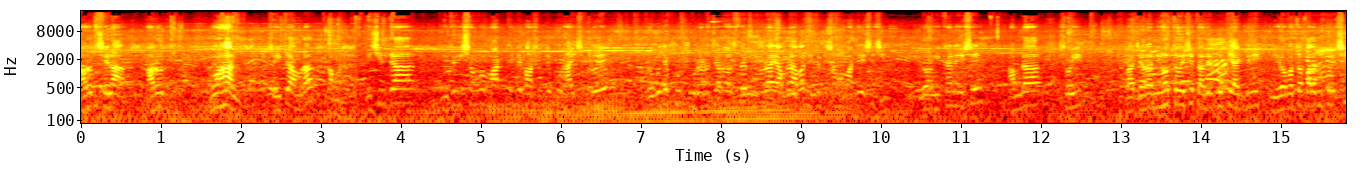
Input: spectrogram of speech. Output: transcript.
ভারত সেরা, ভারত মহান, সেইটা আমরা কামনা। মিছিলটা নেতাজি সংঘ মাঠ থেকে বাসুদেবপুর হাই স্কুল হয়ে রঘুদেবপুর পুরানোচর হস্তে পুনরায় আমরা আবার সঙ্গে মাঠে এসেছি এবং এখানে এসে আমরা শহীদ বা যারা নিহত হয়েছে তাদের প্রতি একদিনই নিরবতা পালন করেছি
